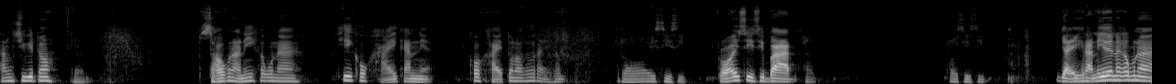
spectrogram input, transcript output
ทั้งชีวิตเนาะครับเสาขนาดนี้ครับคุณอาที่เขาขายกันเนี่ยเขาขายต้นละเท่าไหร่ครับร้อยสี่สิบร้อยสี่สิบาท ร้อยสี่สิบใหญ่ขนาดนี้เลยนะครับคุณอา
